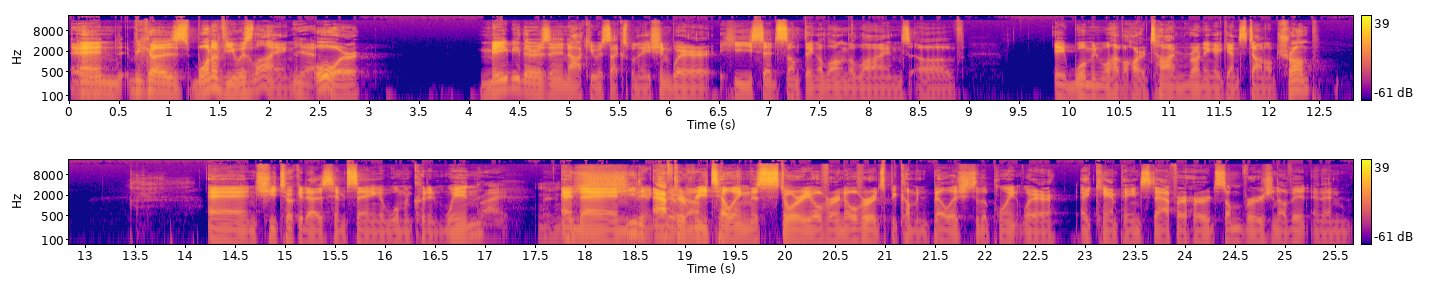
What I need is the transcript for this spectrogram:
And because one of you is lying, Yeah. or maybe there's an innocuous explanation where he said something along the lines of a woman will have a hard time running against Donald Trump. And she took it as him saying a woman couldn't win. Right. And mm-hmm. then She didn't after retelling this story over and over, it's become embellished to the point where a campaign staffer heard some version of it and then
